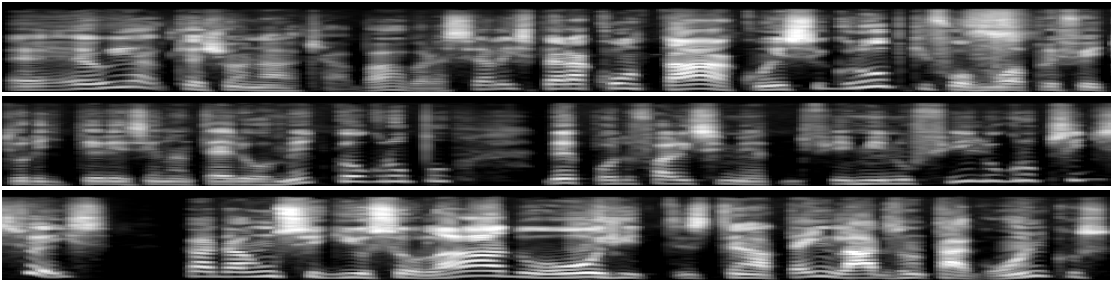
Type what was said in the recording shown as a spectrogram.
É, eu ia questionar aqui a Bárbara se ela espera contar com esse grupo que formou a prefeitura de Teresina anteriormente, porque o grupo, depois do falecimento de Firmino Filho, o grupo se desfez. Cada um seguiu o seu lado, hoje tem até em lados antagônicos.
